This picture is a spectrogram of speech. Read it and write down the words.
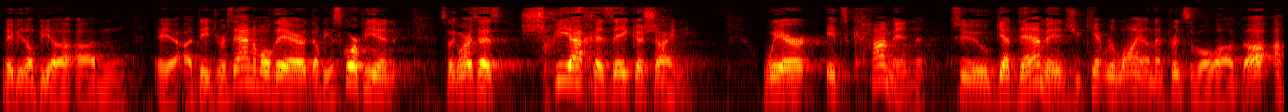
Maybe there'll be a, um, a, a, dangerous animal there. There'll be a scorpion. So the Gemara says shchia chezeka shiny, where it's common to get damaged. You can't rely on that principle of. Uh,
